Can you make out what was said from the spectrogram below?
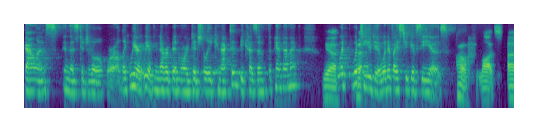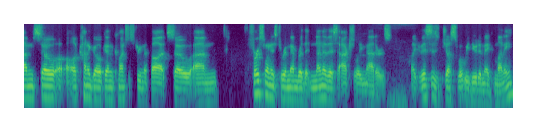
balance in this digital world? Like we are we have never been more digitally connected because of the pandemic. Yeah. What what do you do? What advice do you give ceos oh lots. Um, so i'll, I'll kind of go again conscious stream of thought. So um, first one is to remember that none of this actually matters. Like this is just what we do to make money.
